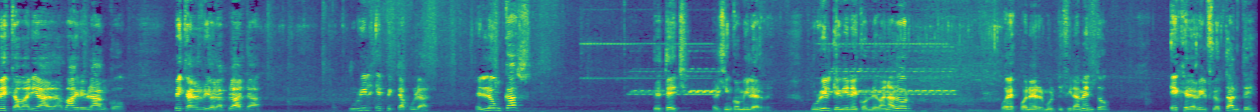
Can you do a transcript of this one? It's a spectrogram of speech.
pesca variada, bagre blanco, pesca en el río de la Plata. Un reel espectacular. El long cast de Tech, el 5000R. Un reel que viene con devanador, Puedes poner multifilamento, eje de reel flotante,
